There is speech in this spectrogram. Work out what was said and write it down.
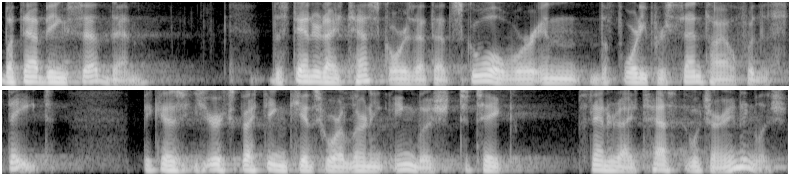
But that being said, then, the standardized test scores at that school were in the 40 percentile for the state because you're expecting kids who are learning English to take standardized tests which are in English.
